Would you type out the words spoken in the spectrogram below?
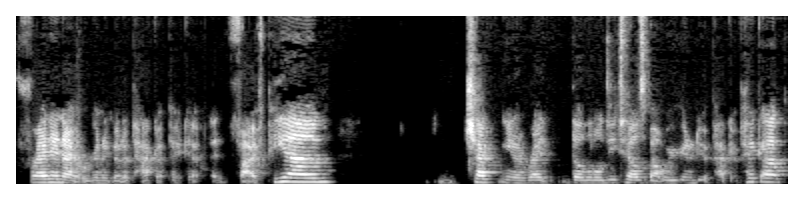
Friday night, we're going to go to packet pickup at 5 p.m. Check, you know, write the little details about what you're going to do at packet pickup.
